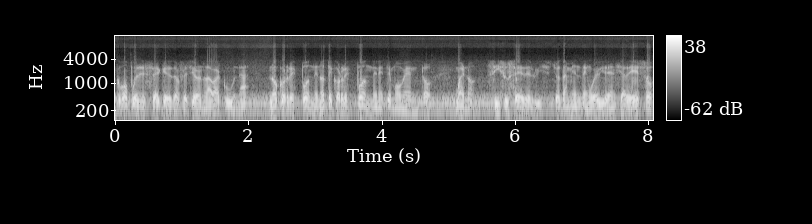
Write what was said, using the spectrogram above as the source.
¿cómo puede ser que te ofrecieron la vacuna? No corresponde, no te corresponde en este momento. Bueno, sí sucede, Luis, yo también tengo evidencia de eso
